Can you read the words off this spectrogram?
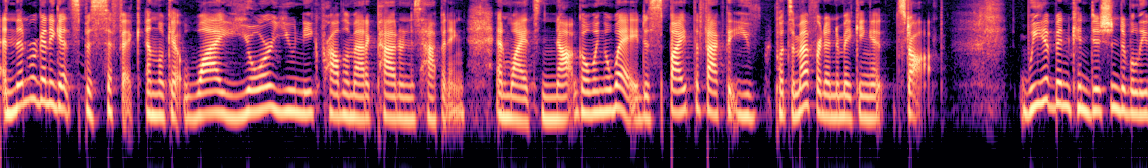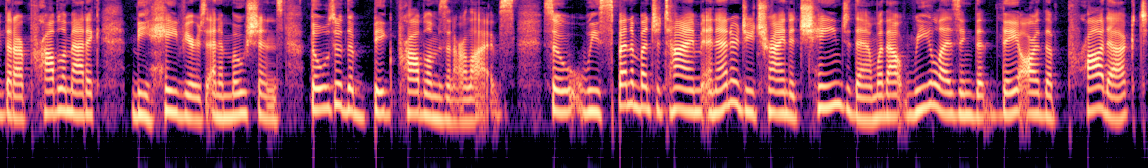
And then we're going to get specific and look at why your unique problematic pattern is happening and why it's not going away, despite the fact that you've put some effort into making it stop. We have been conditioned to believe that our problematic behaviors and emotions, those are the big problems in our lives. So we spend a bunch of time and energy trying to change them without realizing that they are the product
